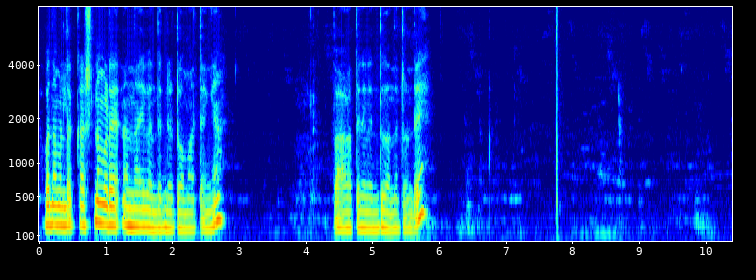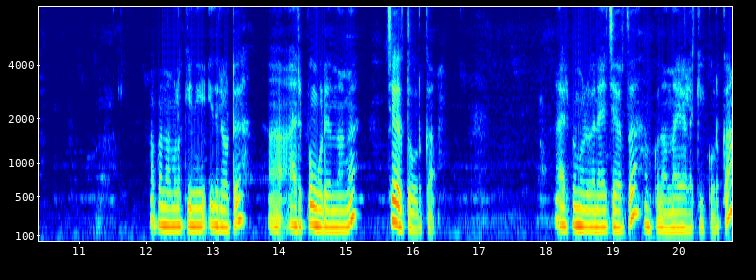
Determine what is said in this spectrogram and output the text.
അപ്പോൾ നമ്മളുടെ കഷ്ണം ഇവിടെ നന്നായി വെന്തിട്ടുണ്ട് കേട്ടോ മാത്തങ്ങ. പാകത്തിന് വെന്ത് വന്നിട്ടുണ്ട്. അപ്പോൾ നമ്മൾക്കിനി ഇതിലോട്ട് അരപ്പും കൂടി ഒന്നങ്ങ് ചേർത്ത് കൊടുക്കാം. അരപ്പ് മുഴുവനായി ചേർത്ത് നമുക്ക് നന്നായി ഇളക്കി കൊടുക്കാം.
